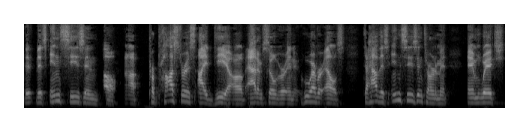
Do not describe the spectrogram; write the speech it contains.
This, this in season oh, uh, preposterous idea of Adam Silver and whoever else to have this in season tournament in which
